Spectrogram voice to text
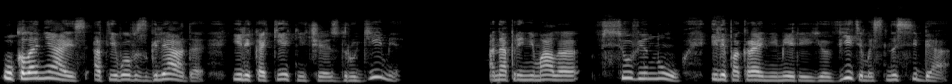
уклоняясь от его взгляда или кокетничая с другими, она принимала всю вину или, по крайней мере, ее видимость на себя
